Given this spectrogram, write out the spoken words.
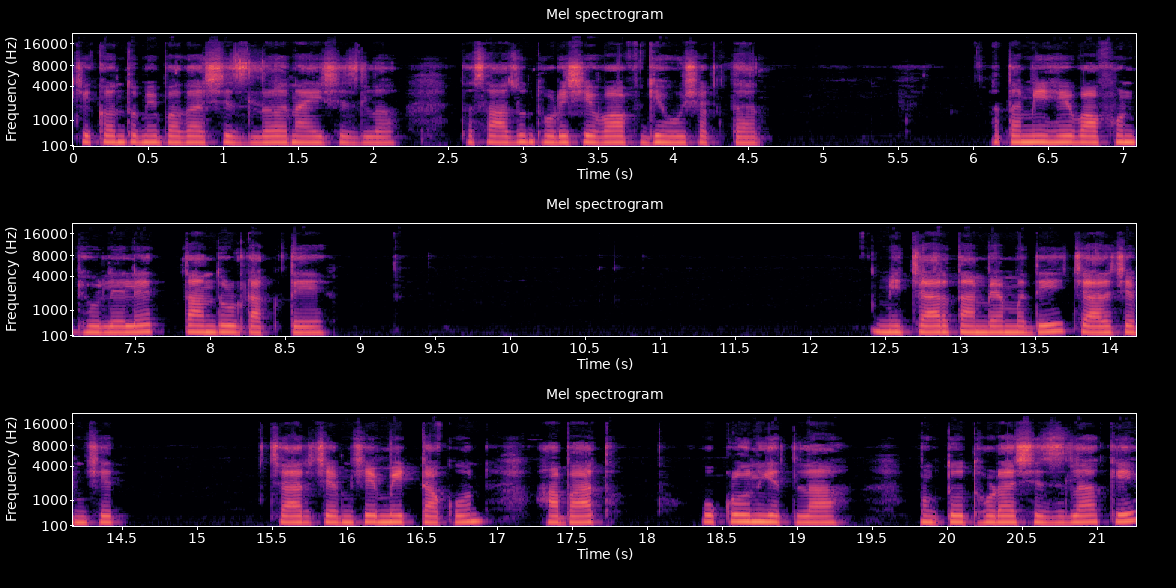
चिकन तुम्ही बघा शिजलं नाही शिजलं. तसं अजून थोडीशी वाफ घेऊ शकतात. आता मी हे वाफून ठेवलेले तांदूळ टाकते. मी चार तांब्यामध्ये चार चमचे चार चमचे मीठ टाकून हा भात उकळून घेतला. मग तो थोडा शिजला की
